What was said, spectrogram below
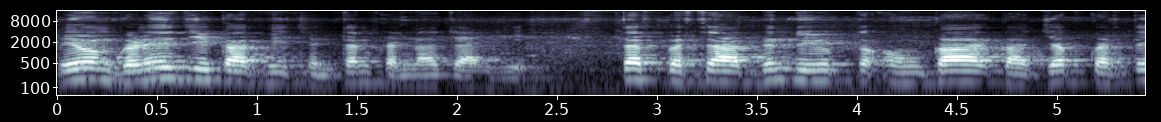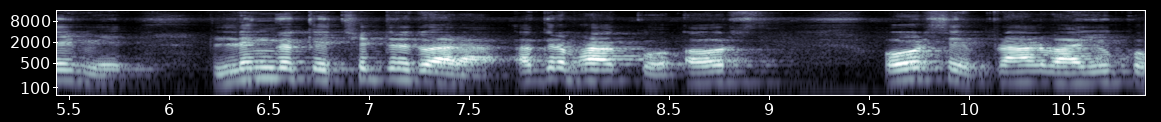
एवं गणेश जी का भी चिंतन करना चाहिए। तत्पश्चात बिंदुयुक्त ओंकार का जप करते हुए लिंग के छिद्र द्वारा अग्रभाग को और ओर से प्राणवायु को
